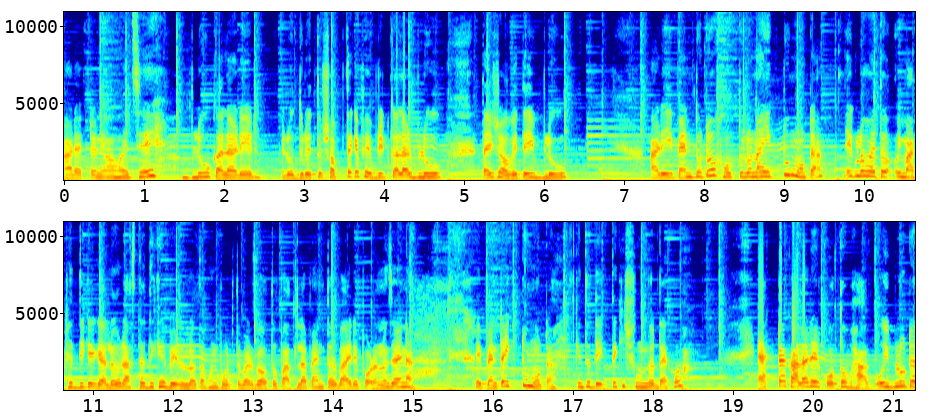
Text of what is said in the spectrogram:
আর একটা নেওয়া হয়েছে ব্লু কালারের রোদ্দুরের তো সব থেকে ফেভারিট কালার ব্লু তাই সবেতেই ব্লু আর এই প্যান্ট দুটো ওর তুলনায় একটু মোটা। এগুলো হয়তো ওই মাঠের দিকে গেল, রাস্তার দিকে বেরোলো, তখন পরতে পারবে। অত পাতলা প্যান্ট তো আর বাইরে পরানো যায় না। এই প্যান্টটা একটু মোটা, কিন্তু দেখতে কি সুন্দর দেখো। একটা কালারের কত ভাগ। ওই ব্লুটা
